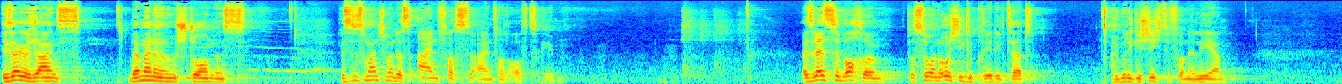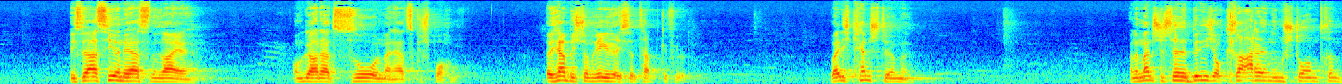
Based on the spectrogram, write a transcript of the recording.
Ich sage euch eins, wenn man in einem Sturm ist, ist es manchmal das Einfachste, einfach aufzugeben. Als letzte Woche Pastor Uschi gepredigt hat über die Geschichte von Elia, ich saß hier in der ersten Reihe und Gott hat so in mein Herz gesprochen. Ich habe mich schon regelrecht ertappt gefühlt. Weil ich kenne Stürme. An mancher Stelle bin ich auch gerade in einem Sturm drin.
